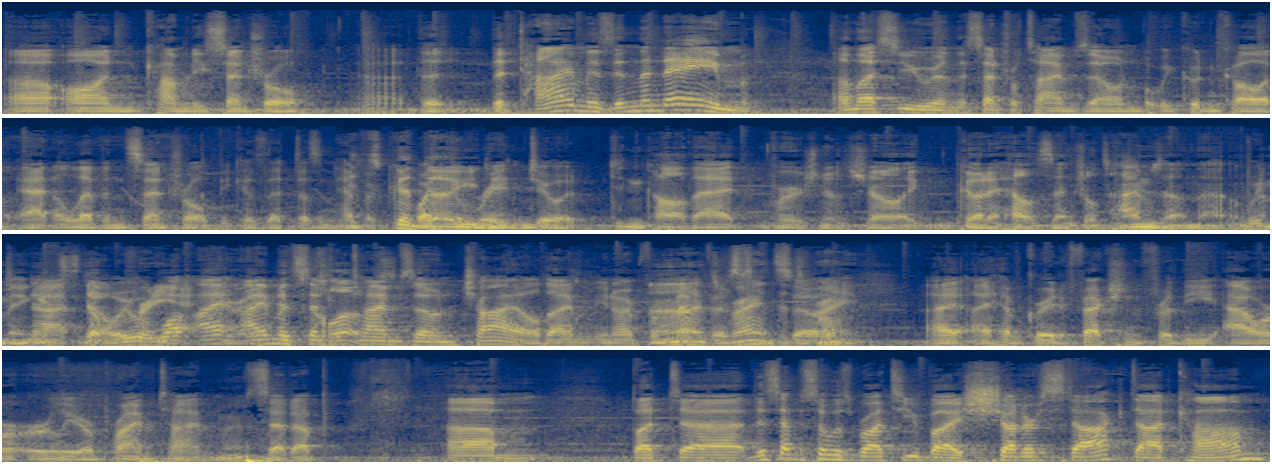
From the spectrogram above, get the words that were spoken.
uh, on Comedy Central. Uh, the the time is in the name unless you were in the central time zone, but we couldn't call it at 11 central because that doesn't have It's a, good quite though the ring to it. didn't call that version of the show like go to hell Central Time Zone though. We I mean, not. no, well. I, I'm a central close. time zone child. I'm, you know, I'm from Ah, that's Memphis, right, and so right. I, I have great affection for the hour earlier prime time setup. Um, but uh, this episode was brought to you by Shutterstock.com.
